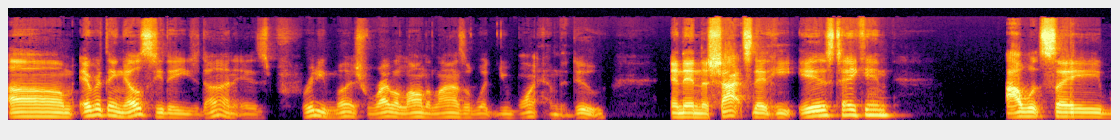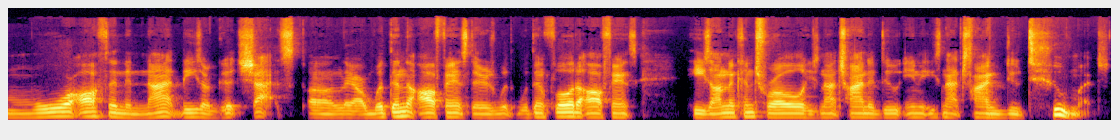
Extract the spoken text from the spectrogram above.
Um, everything else that he's done is pretty much right along the lines of what you want him to do. And then the shots that he is taking, I would say more often than not, these are good shots. Uh, they are within the offense. There's within Florida offense. He's under control. He's not trying to do any. He's not trying to do too much.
